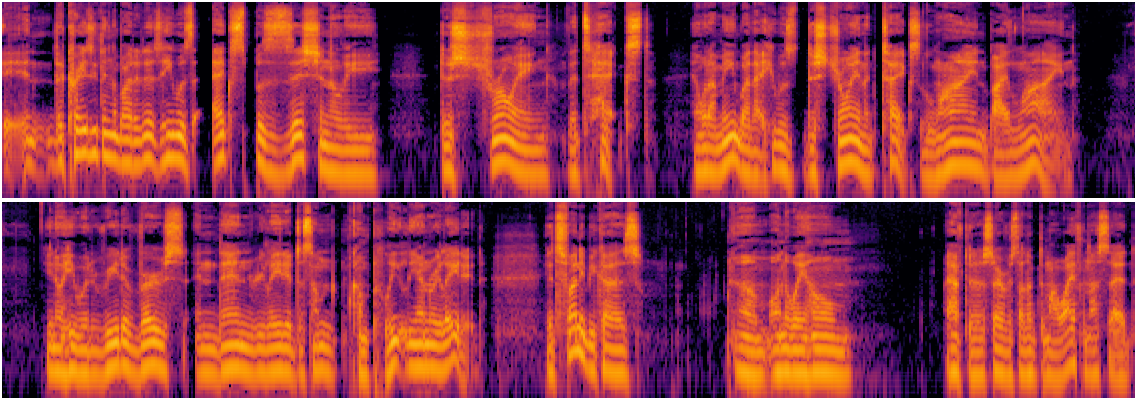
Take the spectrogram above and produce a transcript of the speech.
and the crazy thing about it is he was expositionally destroying the text. And what I mean by that, he was destroying the text line by line. You know, he would read a verse and then relate it to some completely unrelated. It's funny because um, on the way home after the service, I looked at my wife and I said,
